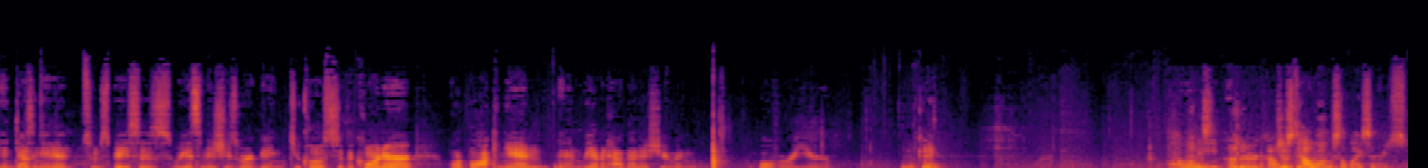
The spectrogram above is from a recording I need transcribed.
and designated some spaces. We had some issues where it being too close to the corner or blocking in, and we haven't had that issue in over a year. Okay. How long's, Any other comments? just or how questions? long's the license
